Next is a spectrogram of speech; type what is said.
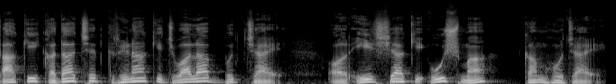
ताकि कदाचित घृणा की ज्वाला बुझ जाए और ईर्ष्या की ऊष्मा कम हो जाए।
